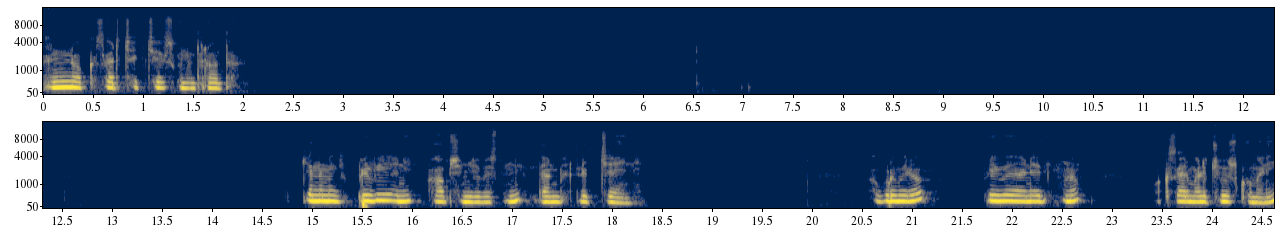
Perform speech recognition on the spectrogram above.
అన్నీ ఒక్కసారి చెక్ చేసుకున్న తర్వాత కింద మీకు ప్రివ్యూ అని ఆప్షన్ చూపిస్తుంది. దానిపై క్లిక్ చేయండి. అప్పుడు మీరు ప్రివ్యూ అనేది మనం ఒకసారి మళ్ళీ చూసుకోమని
